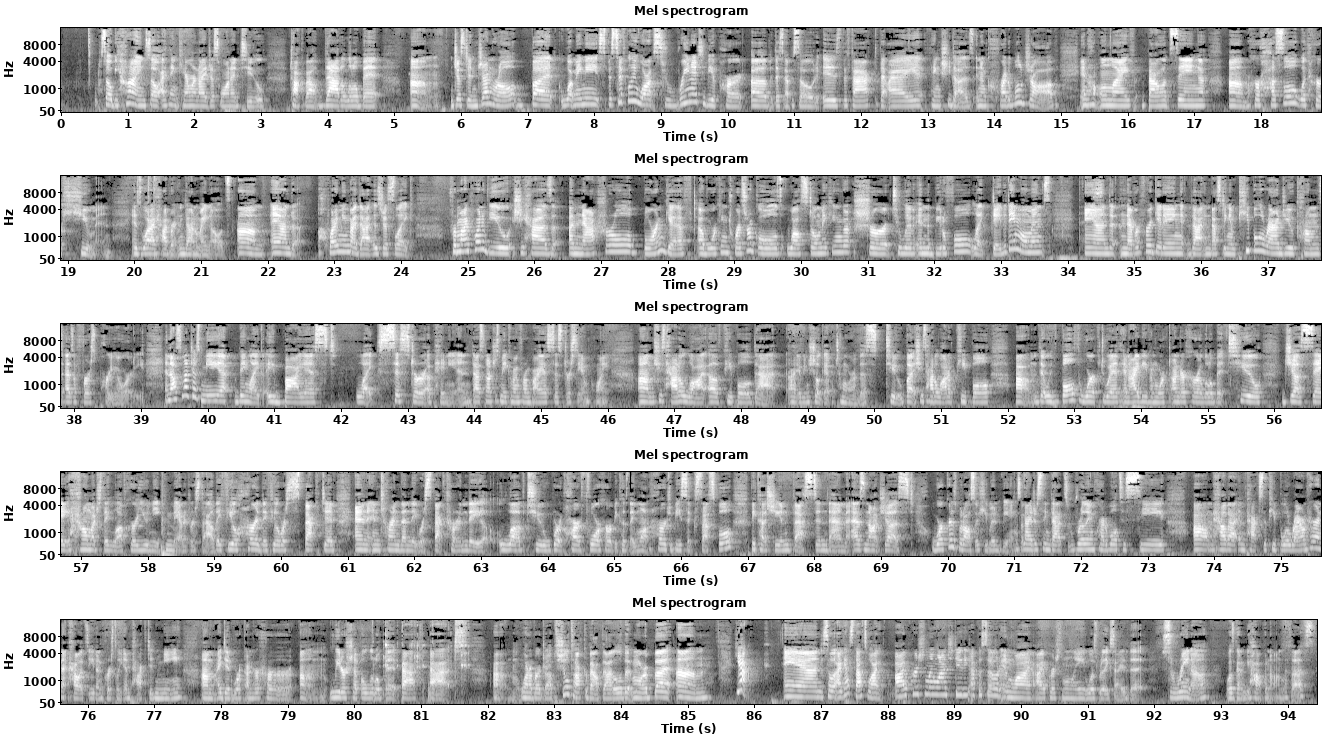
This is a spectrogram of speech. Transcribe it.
so behind. So I think Cameron and I just wanted to talk about that a little bit. Um, just in general, but what made me specifically want Serena to be a part of this episode is the fact that I think she does an incredible job in her own life balancing um, her hustle with her human, is what I had written down in my notes. Um, and what I mean by that is just like, from my point of view, she has a natural born gift of working towards her goals while still making sure to live in the beautiful, like day to day moments and never forgetting that investing in people around you comes as a first priority. And that's not just me being like a biased, like sister opinion. That's not just me coming from a biased sister standpoint. Um, she's had a lot of people that I mean, she'll get to more of this too, but she's had a lot of people um, that we've both worked with, and I've even worked under her a little bit too. Just say how much they love her unique manager style. They feel heard, they feel respected, and in turn, then they respect her and they love to work hard for her because they want her to be successful because she invests in them as not just workers but also human beings. And I just think that's really incredible to see um, how that impacts the people around her and how it's even personally impacted me. Um, I did work under her um, leadership a little bit back at um, one of our jobs. She'll talk about that a little bit more, but um, yeah. And so I guess that's why I personally wanted to do the episode and why I personally was really excited that Serena was going to be hopping on with us.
